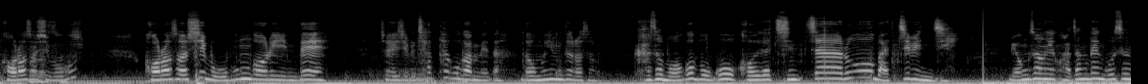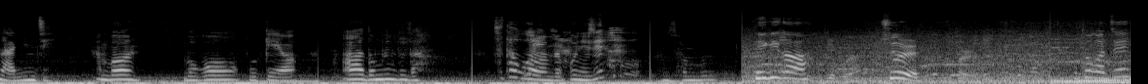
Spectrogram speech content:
걸어서 걸어서 15분? 15. 걸어서 15분 거리인데 저희 지금 차 타고 갑니다. 너무 힘들어서. 가서 먹어보고 거기가 진짜로 맛집인지 명성에 과장된 곳은 아닌지 한번 먹어볼게요. 아 너무 힘들다. 차 타고 가면 몇 분이지? 한 3분? 대기가 이게 뭐야? 줄헐 어떡하지?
